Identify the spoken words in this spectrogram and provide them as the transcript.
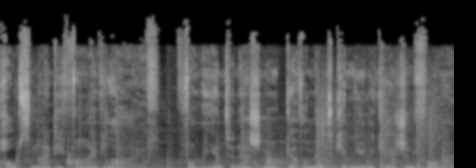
Pulse 95 Live from the International Government Communication Forum.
